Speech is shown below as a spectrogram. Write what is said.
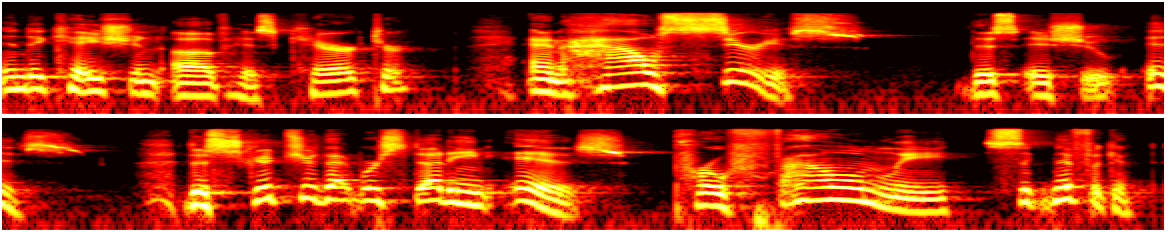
indication of his character and how serious this issue is. The scripture that we're studying is profoundly significant.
